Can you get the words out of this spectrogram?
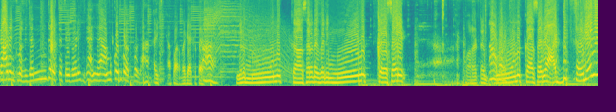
കാര്യം എനിക്ക് മനസ്സിലായി. എന്ത് വെച്ച ചെയ്തോളി? ഞാൻ ഞാൻ- നമുക്കൊരു കുഴപ്പമില്ല. ഞാൻ പറഞ്ഞ കേക്കട്ടെ. നിങ്ങൾ മൂന്ന് തന്നെ. മൂന്ന് കസാര പറയട്ടെ മൂന്ന് കസാര അടിപൊളിയാണ്.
